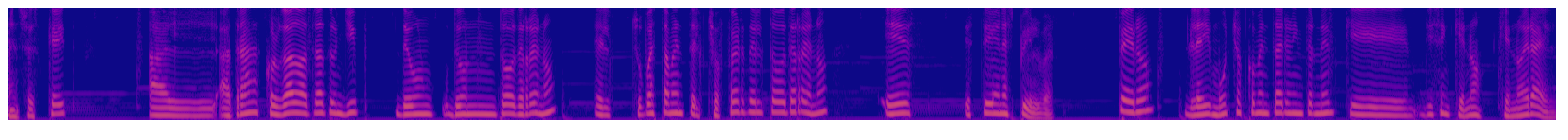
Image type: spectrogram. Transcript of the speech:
en su skate, al, atrás, colgado atrás de un jeep de un, de un todoterreno, el, supuestamente el chofer del todoterreno es Steven Spielberg. Pero leí muchos comentarios en internet que dicen que no, que no era él.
